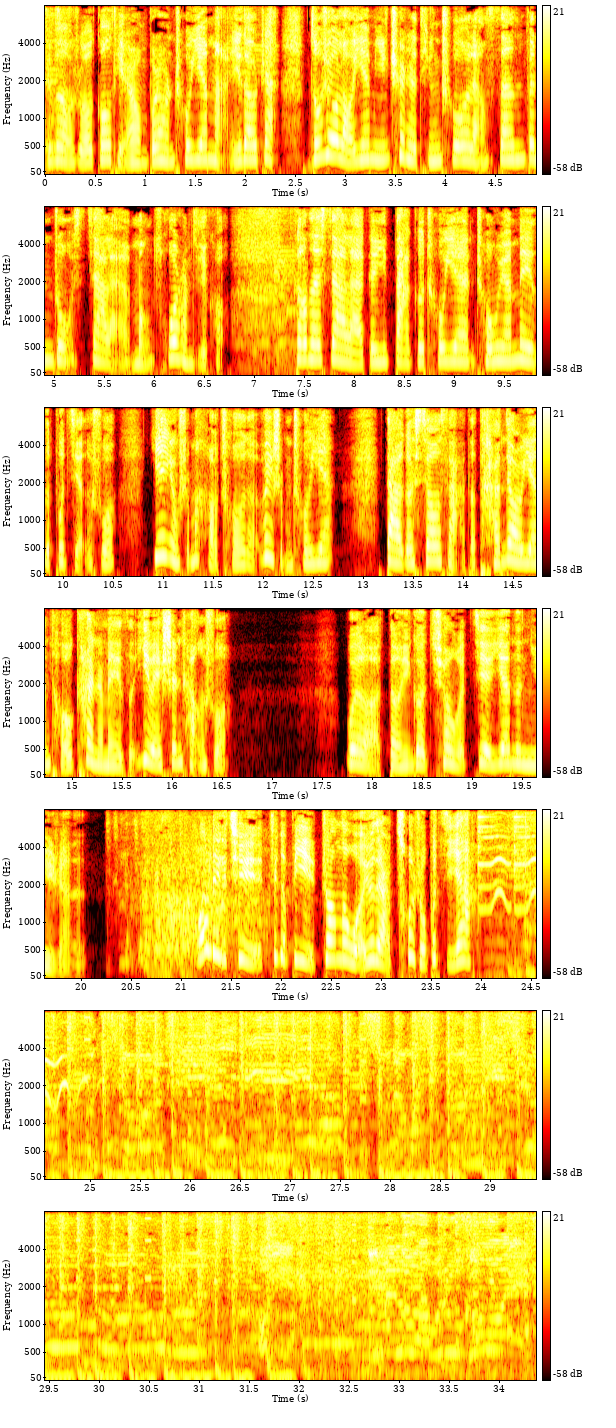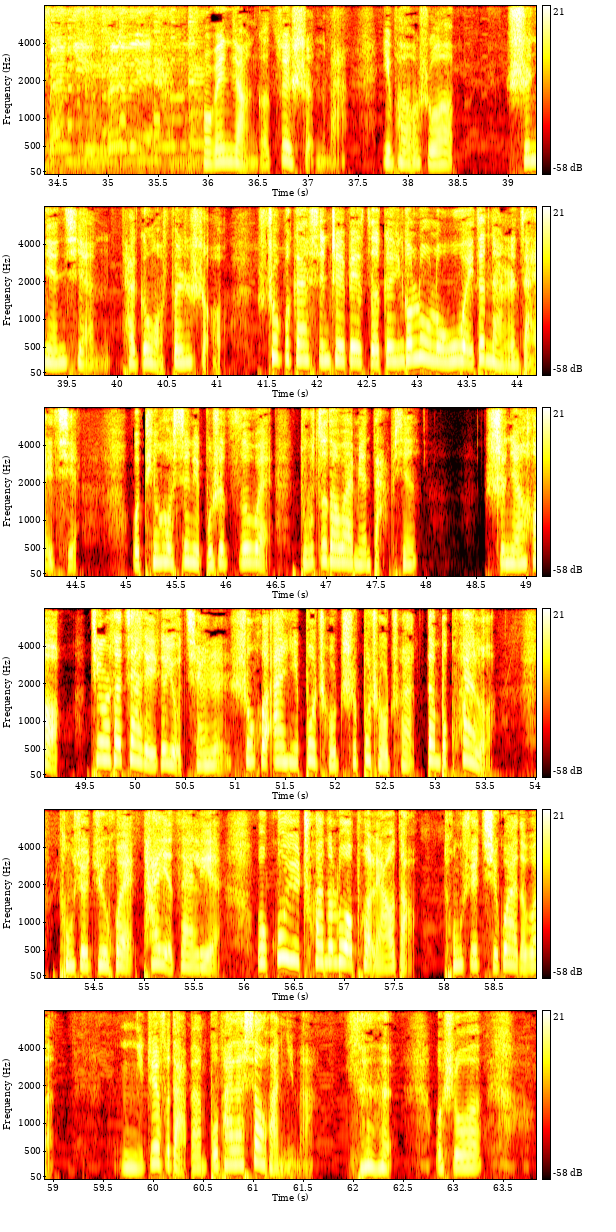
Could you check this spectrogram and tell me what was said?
你问我说高铁上不让抽烟嘛？一到站，总是有老烟民趁着停车两三分钟下来猛搓上几口。刚才下来跟一大哥抽烟，乘务员妹子不解的说：“烟有什么好抽的？为什么抽烟？”大哥潇洒的弹掉烟头，看着妹子，意味深长的说：“为了等一个劝我戒烟的女人。我勒个去，这个币装的我有点措手不及呀！我跟你讲一个最神的吧，一朋友说，十年前他跟我分手，说不甘心这辈子跟一个碌碌无为的男人在一起。我听后心里不是滋味，独自到外面打拼。十年后，听说她嫁给一个有钱人，生活安逸，不愁吃不愁穿，但不快乐。同学聚会，她也在列，我故意穿的落魄潦倒。同学奇怪的问：“你这副打扮，不怕他笑话你吗？” 我说。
